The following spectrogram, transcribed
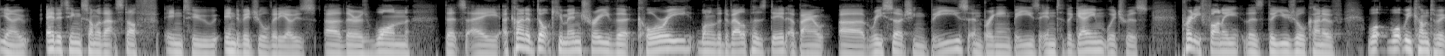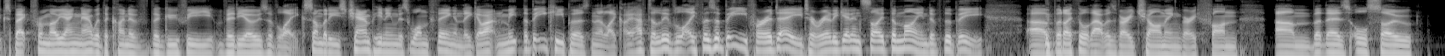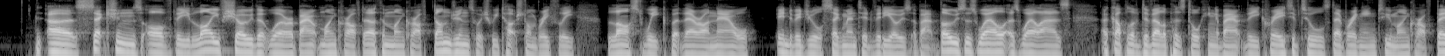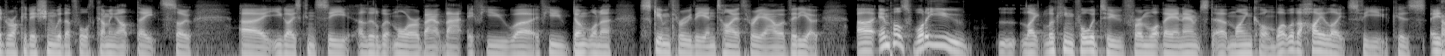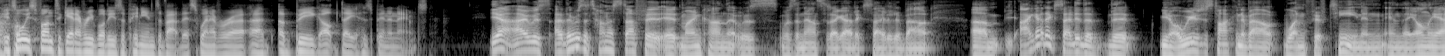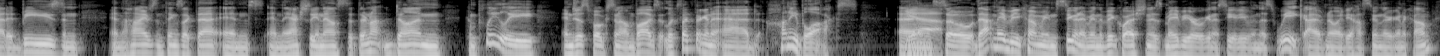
you know, editing some of that stuff into individual videos. Uh, there is one that's a, a kind of documentary that Corey, one of the developers, did about uh, researching bees and bringing bees into the game, which was pretty funny. There's the usual kind of what what we come to expect from Mojang now, with the kind of the goofy videos of like somebody's championing this one thing, and they go out and meet the beekeepers, and they're like, I have to live life as a bee for a day to really get inside the mind of the bee. Uh, but I thought that was very charming, very fun. Um, but there's also uh, sections of the live show that were about Minecraft Earth and Minecraft Dungeons, which we touched on briefly last week, but there are now individual segmented videos about those as well, as well as a couple of developers talking about the creative tools they're bringing to Minecraft Bedrock Edition with a forthcoming update. So uh, you guys can see a little bit more about that if you uh, if you don't want to skim through the entire three hour video. Uh, Impulse, what are you like looking forward to from what they announced at Minecon? What were the highlights for you? Because it, it's oh. always fun to get everybody's opinions about this whenever a, a, a big update has been announced. Yeah, I was. Uh, there was a ton of stuff at, at Minecon that was was announced that I got excited about. Um, I got excited that that you know we were just talking about 115 and and they only added bees and and the hives and things like that and and they actually announced that they're not done completely and just focusing on bugs. It looks like they're going to add honey blocks and yeah. so that may be coming soon. I mean, the big question is maybe are we going to see it even this week? I have no idea how soon they're going to come.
